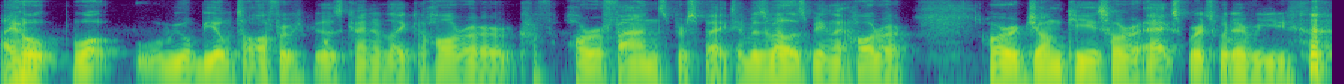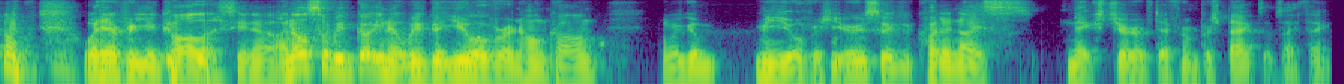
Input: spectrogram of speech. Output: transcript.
I hope what we will be able to offer people is kind of like a horror horror fans perspective, as well as being like horror horror junkies, horror experts, whatever you whatever you call us, you know. And also we've got you know we've got you over in Hong Kong, and we've got me over here, so we've got quite a nice mixture of different perspectives. I think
